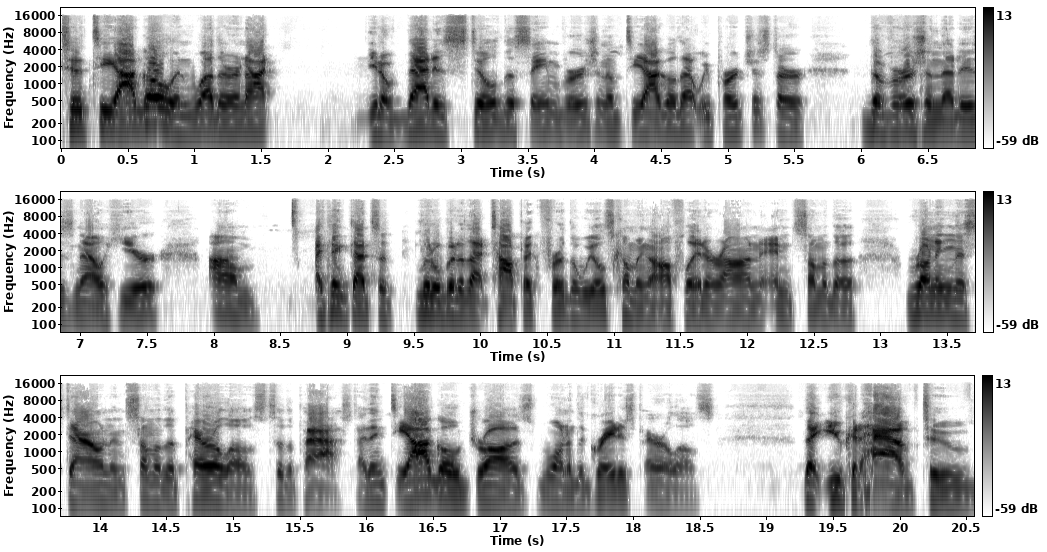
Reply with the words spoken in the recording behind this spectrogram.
to Thiago and whether or not, you know, that is still the same version of Thiago that we purchased or the version that is now here. Um, I think that's a little bit of that topic for the wheels coming off later on and some of the running this down and some of the parallels to the past. I think Thiago draws one of the greatest parallels that you could have to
